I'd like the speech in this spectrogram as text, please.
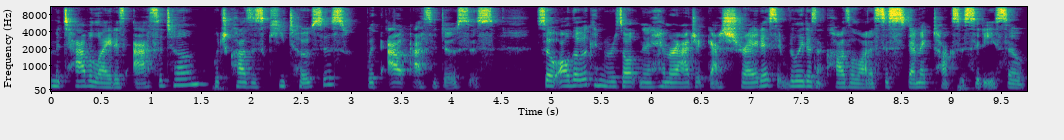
metabolite is acetone, which causes ketosis without acidosis. So, although it can result in a hemorrhagic gastritis, it really doesn't cause a lot of systemic toxicity. So,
